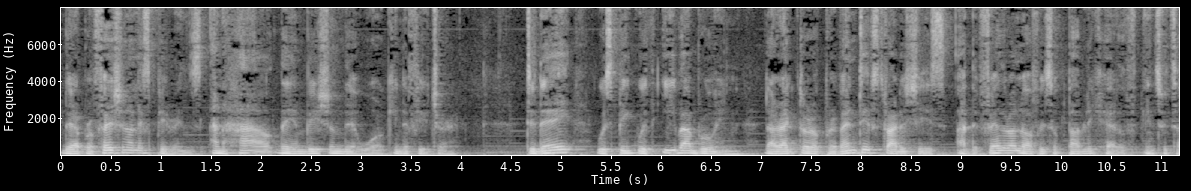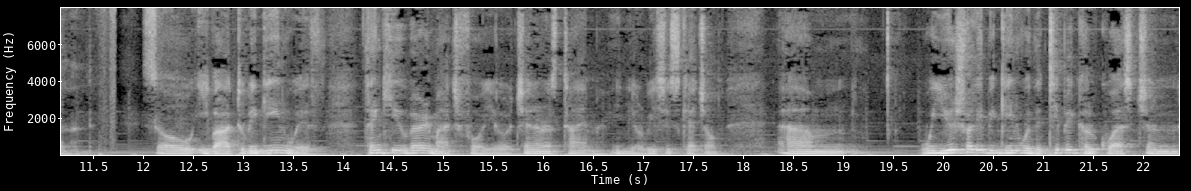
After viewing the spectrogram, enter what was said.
their professional experience, and how they envision their work in the future. Today, we speak with Eva Bruhin, Director of Preventive Strategies at the Federal Office of Public Health in Switzerland. So, Eva, to begin with, thank you very much for your generous time in your busy schedule. Um, we usually begin with a typical question,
